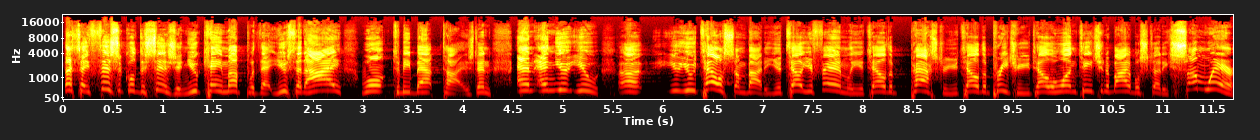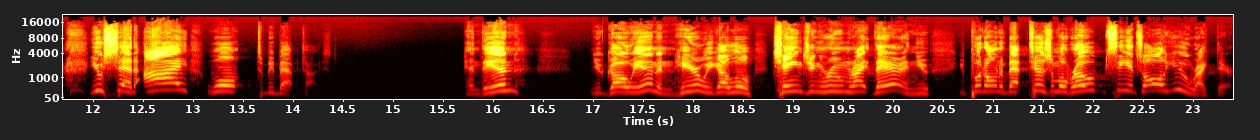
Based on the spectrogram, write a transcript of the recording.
That's a physical decision. You came up with that. You said, I want to be baptized. And, and, and you, you, uh, you, you tell somebody, you tell your family, you tell the pastor, you tell the preacher, you tell the one teaching a Bible study. Somewhere you said, I want to be baptized. And then you go in, and here we got a little changing room right there, and you, you put on a baptismal robe. See, it's all you right there.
